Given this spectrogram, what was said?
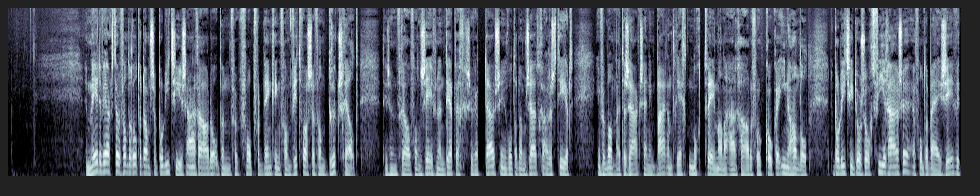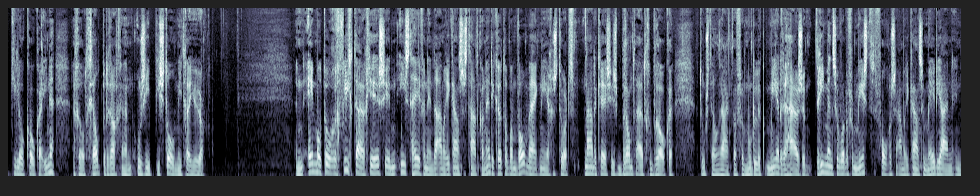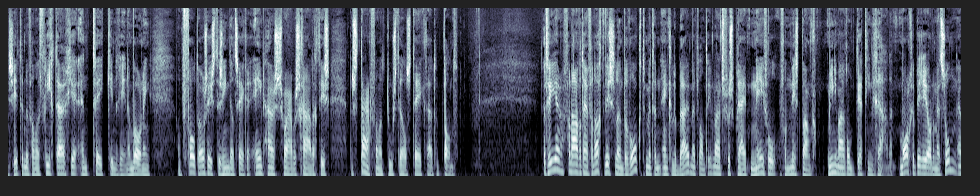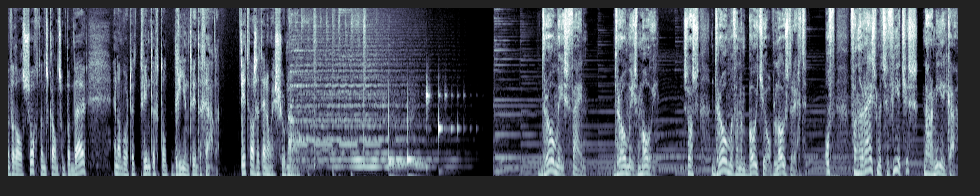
Een medewerkster van de Rotterdamse politie is aangehouden op, een, op verdenking van witwassen van drugsgeld. Het is een vrouw van 37. Ze werd thuis in Rotterdam-Zuid gearresteerd. In verband met de zaak zijn in Barendrecht nog twee mannen aangehouden voor cocaïnehandel. De politie doorzocht vier huizen en vond daarbij 7 kilo cocaïne, een groot geldbedrag en een Uzi-pistoolmitrailleur. Een eenmotorig vliegtuigje is in East Haven in de Amerikaanse staat Connecticut op een woonwijk neergestort. Na de crash is brand uitgebroken. Het toestel raakte vermoedelijk meerdere huizen. Drie mensen worden vermist, volgens Amerikaanse media een inzittende van het vliegtuigje en twee kinderen in een woning. Op foto's is te zien dat zeker één huis zwaar beschadigd is. De staart van het toestel steekt uit het pand. Het weer vanavond en vannacht wisselend bewolkt met een enkele bui met landinwaarts verspreid nevel of een mistbank. Minimaal rond 13 graden. Morgen periode met zon en vooral ochtends kans op een bui. En dan wordt het 20 tot 23 graden. Dit was het NOS Journaal. Dromen is fijn. Dromen is mooi. Zoals dromen van een bootje op Loosdrecht. Of van een reis met z'n viertjes naar Amerika.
